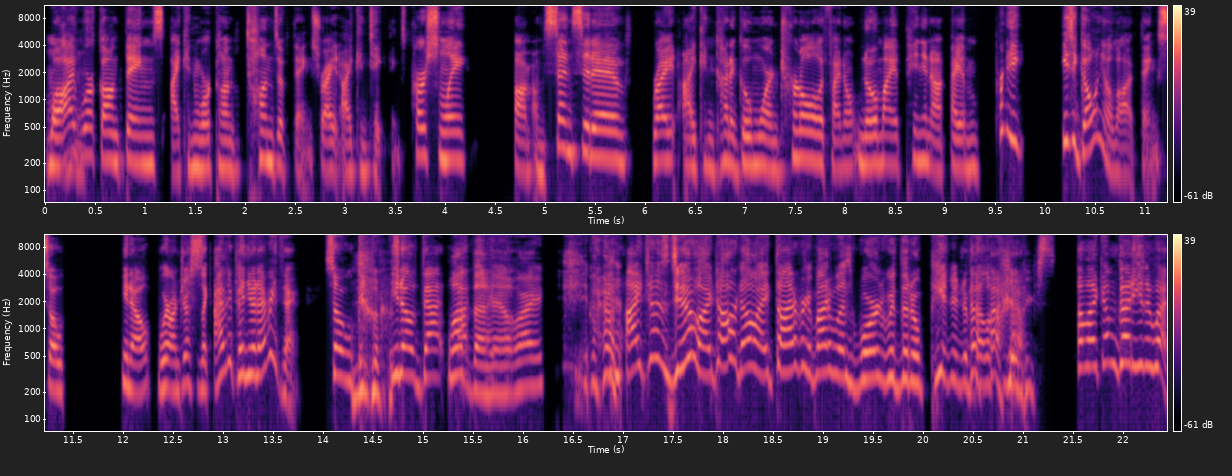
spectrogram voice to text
While I Mhm. work on things, I can work on tons of things, right? I can take things personally. Um, I'm sensitive, right? I can kind of go more internal. If I don't know my opinion, I, I am pretty easygoing on a lot of things. So, you know, where Andres is like, I have an opinion on everything. So, you know, that What that- the hell, right? I just do. I don't know. I thought everybody was bored with an opinion about things. I'm like, I'm good either way.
